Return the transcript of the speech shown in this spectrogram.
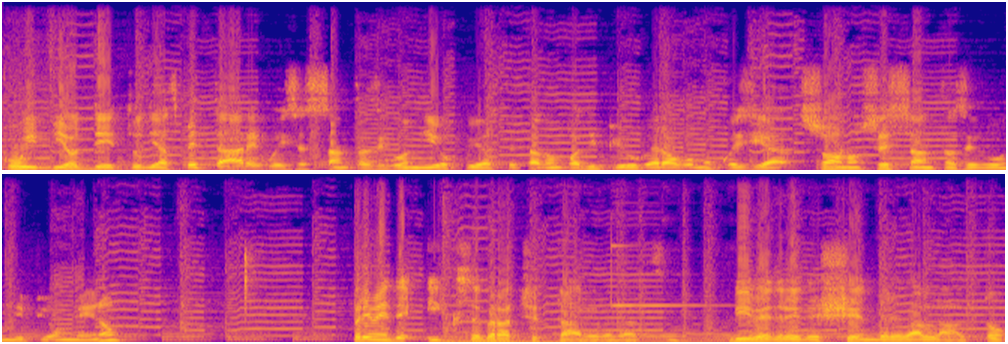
cui vi ho detto di aspettare quei 60 secondi io qui ho aspettato un po' di più però comunque sia sono 60 secondi più o meno. Premete X per accettare ragazzi. Vi vedrete scendere dall'alto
